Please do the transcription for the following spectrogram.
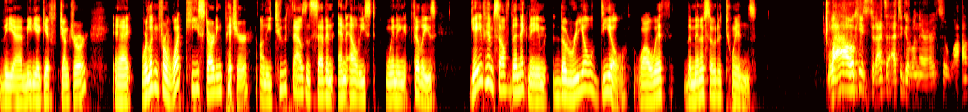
the uh, media gift junk drawer. We're looking for what key starting pitcher on the 2007 NL East winning Phillies gave himself the nickname the Real Deal while with the Minnesota Twins. Wow. Okay, so that's a, that's a good one there. So wow,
